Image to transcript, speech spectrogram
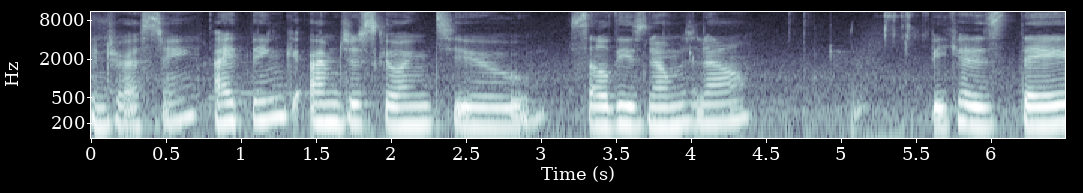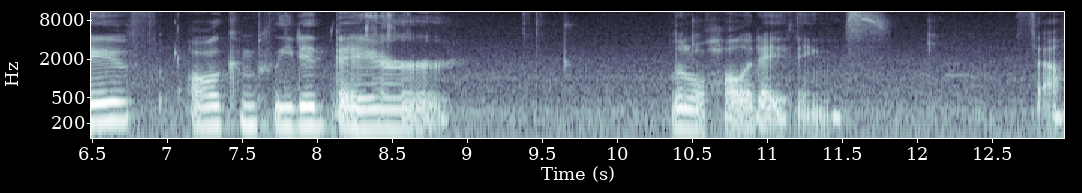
interesting. I think I'm just going to sell these gnomes now because they've all completed their little holiday things. So,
